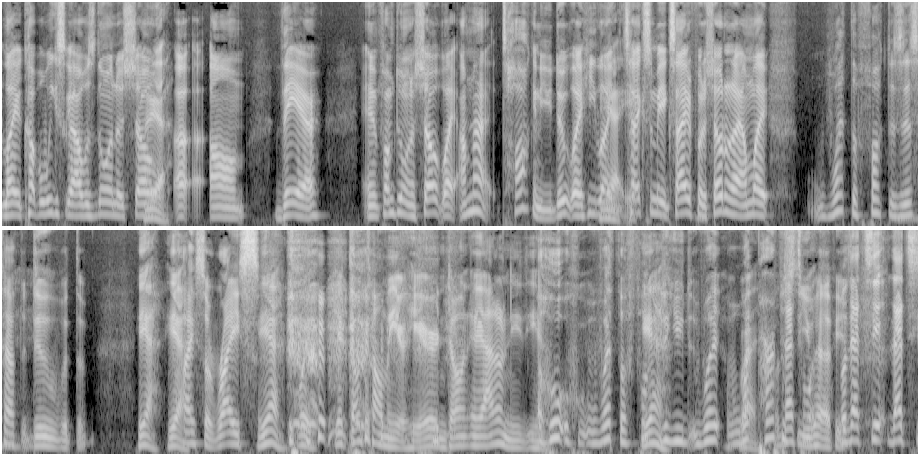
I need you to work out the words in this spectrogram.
like a couple weeks ago, I was doing a show. Oh, yeah. uh, um, there. And if I'm doing a show, like I'm not talking to you, dude. Like he like Yeah, yeah. me excited for the show tonight. I'm like, what the fuck does this have to do with the yeah, yeah, price of rice? yeah. Wait, yeah, don't tell me you're here, and don't. I don't need you. Who, who- what the fuck Yeah. do you? What what Right. purpose Well, do you what- have here? Well, that's the, that's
